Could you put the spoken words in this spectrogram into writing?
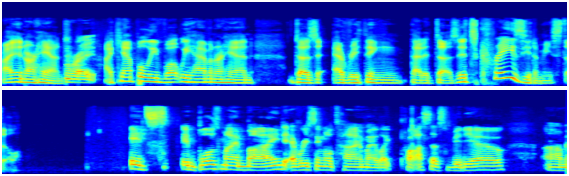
Right in our hand. Right. I can't believe what we have in our hand does everything that it does. It's crazy to me still. It's it blows my mind every single time I like process video, um,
